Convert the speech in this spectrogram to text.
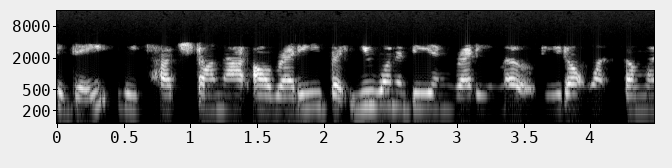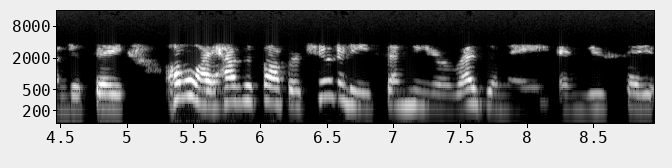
to date. We touched on that already, but you want to be in ready mode. You don't want someone to say, Oh, I have this opportunity. Send me your resume. And you say,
